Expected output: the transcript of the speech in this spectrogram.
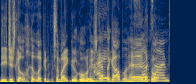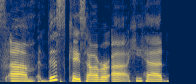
do you just go looking for somebody Google who's got I- the goblin head? Sometimes, um, this case, however, uh, he had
